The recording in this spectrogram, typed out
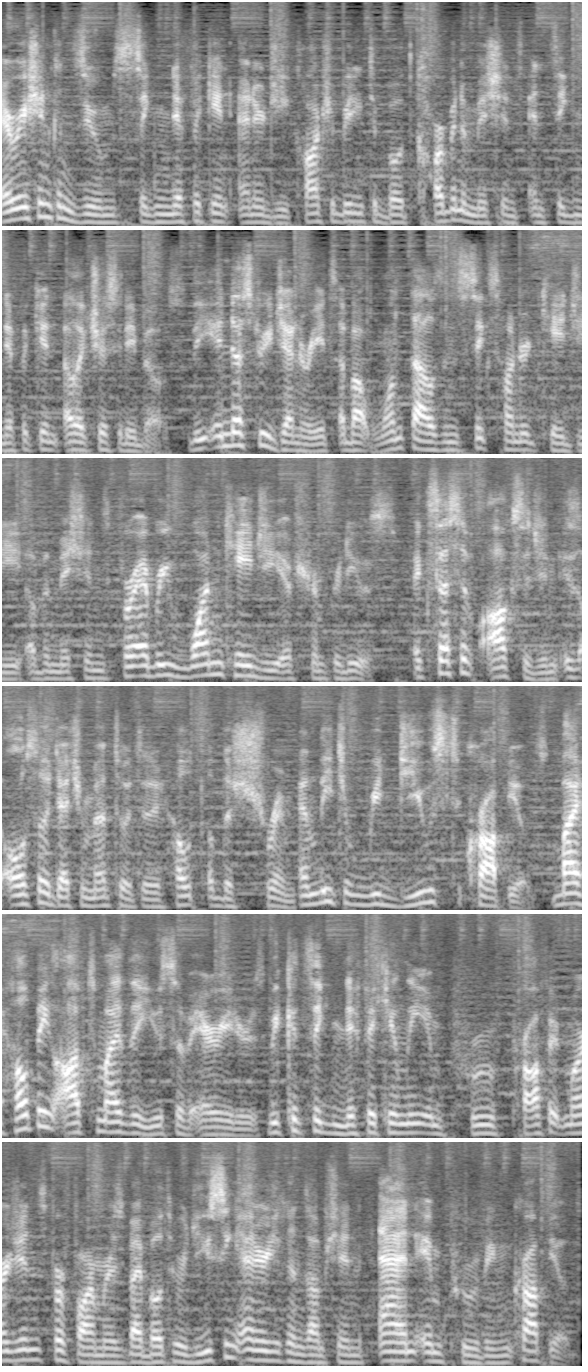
Aeration consumes significant energy, contributing to both carbon emissions and significant electricity bills. The industry generates about 1,600 kg of emissions for every 1 kg of shrimp produced. Excessive oxygen is also detrimental to the health of the shrimp and lead to reduced crop yields. By helping optimize the use of aerators, we could significantly improve profit margins for farmers by both reducing energy consumption and improving crop yields.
